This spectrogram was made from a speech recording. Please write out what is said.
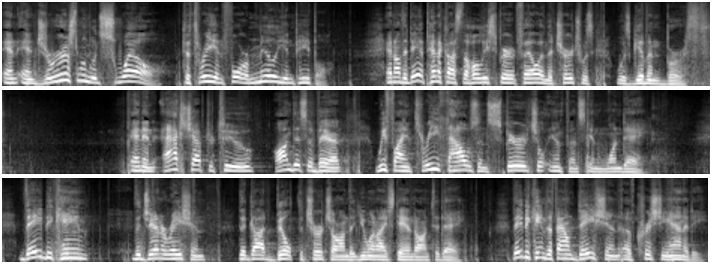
and, and Jerusalem would swell to three and four million people. And on the day of Pentecost, the Holy Spirit fell and the church was, was given birth. And in Acts chapter 2, on this event, we find 3,000 spiritual infants in one day. They became the generation that God built the church on that you and I stand on today. They became the foundation of Christianity.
